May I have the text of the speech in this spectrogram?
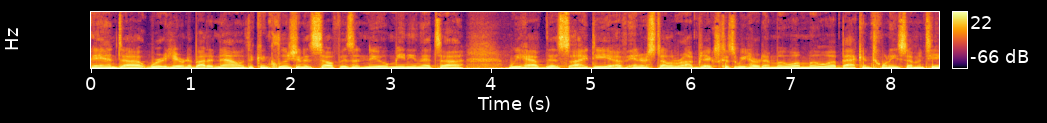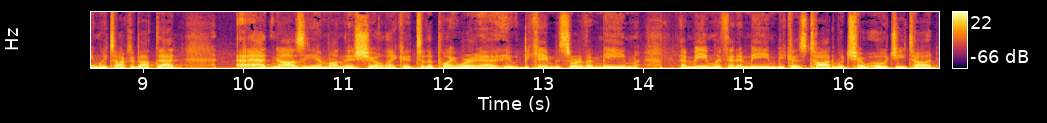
and uh, we're hearing about it now. The conclusion itself isn't new, meaning that uh, we have this idea of interstellar objects because we heard Oumuamua back in 2017. We talked about that ad nauseum on this show, like uh, to the point where uh, it became sort of a meme, a meme within a meme because Todd would show OG Todd.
